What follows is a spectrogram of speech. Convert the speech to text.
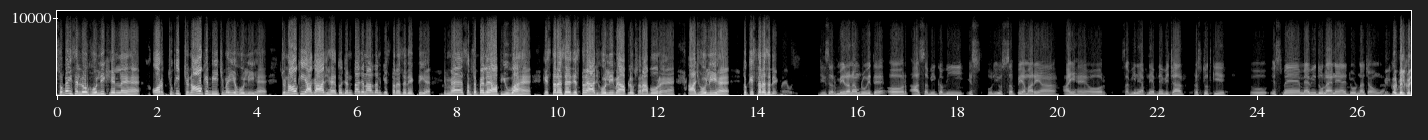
सुबह से लोग होली खेल रहे हैं। और चूँकि चुनाव के बीच में ये होली है, चुनाव की आगाज़ है तो जनता जनार्दन किस तरह से देखती है? मैं सबसे पहले आप युवा हैं, किस तरह से जिस तरह आज होली में आप लोग शराबोर हैं, आज होली है तो किस तरह से देख रहे हैं? जी सर मेरा नाम रोहित है और आज सभी कवि इस होली उत्सव पे हमारे यहाँ आए हैं और सभी ने अपने अपने विचार प्रस्तुत किए। तो इसमें मैं भी दो लाइनें जोड़ना चाहूँगा। बिल्कुल बिल्कुल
